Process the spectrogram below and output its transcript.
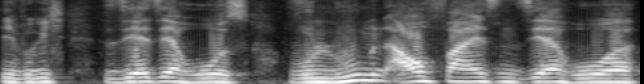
die wirklich sehr, sehr hohes Volumen aufweisen, sehr hohe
